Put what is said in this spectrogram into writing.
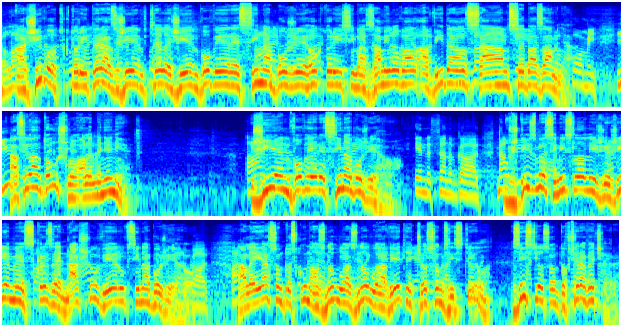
A život, ktorý teraz žijem v tele, žijem vo viere Syna Božieho, ktorý si ma zamiloval a vydal sám seba za mňa. Asi vám to ušlo, ale mne nie. Žijem vo viere Syna Božieho. Vždy sme si mysleli, že žijeme skrze našu vieru v Syna Božieho. Ale ja som to skúmal znovu a znovu a viete, čo som zistil? Zistil som to včera večer,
